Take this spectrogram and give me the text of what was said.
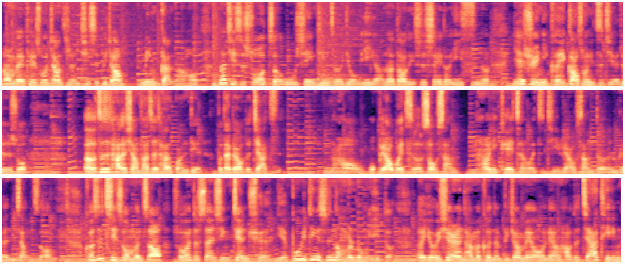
那我们也可以说，这样子人其实比较敏感啦哈。那其实说者无心，听者有意啊。那到底是谁的意思呢？也许你可以告诉你自己的，就是说，呃，这是他的想法，这是他的观点，不代表我的价值。然后我不要为此而受伤，然后你可以成为自己疗伤的人，这样子哦。可是其实我们知道，所谓的身心健全也不一定是那么容易的。呃，有一些人他们可能比较没有良好的家庭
